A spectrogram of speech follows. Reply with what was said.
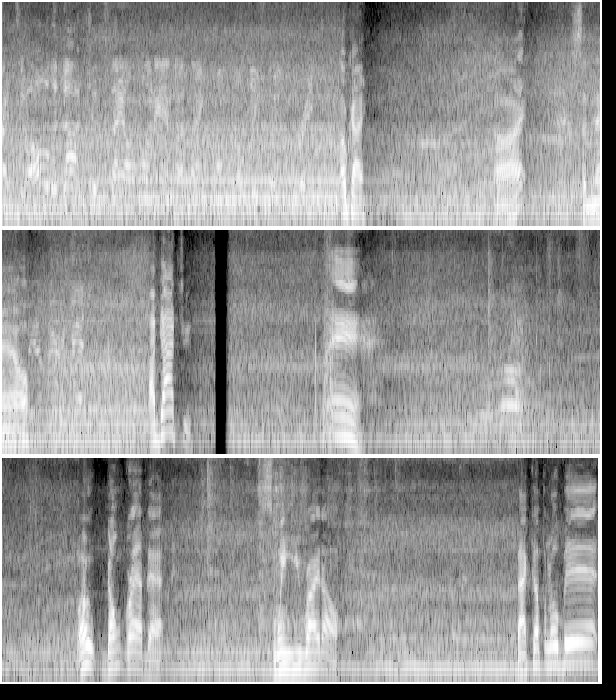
All right, so all the dots should stay on one end, I think, on at least those three. Okay. All right. So now Be up there to catch it. I got you. Man. Whoa, don't grab that. Swing you right off. Back up a little bit.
